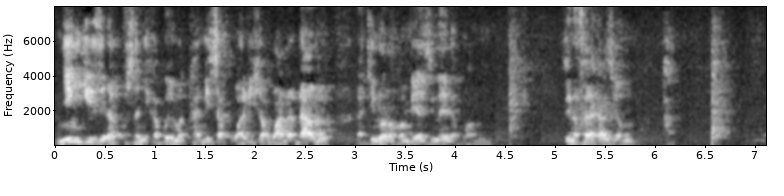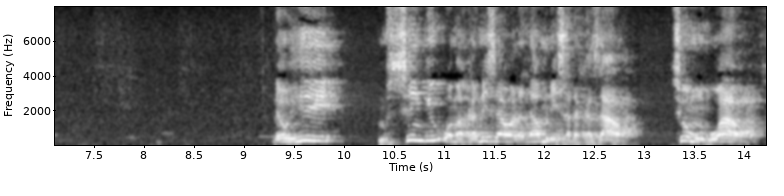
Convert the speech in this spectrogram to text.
nyingi zinakusanyika kwenye makanisa kuwalisha wanadamu, lakini wanakuambia zinaenda kwa Mungu. Zinafanya kazi ya Mungu. Leo hii msingi wa makanisa ya wanadamu ni sadaka zao, sio Mungu wao.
